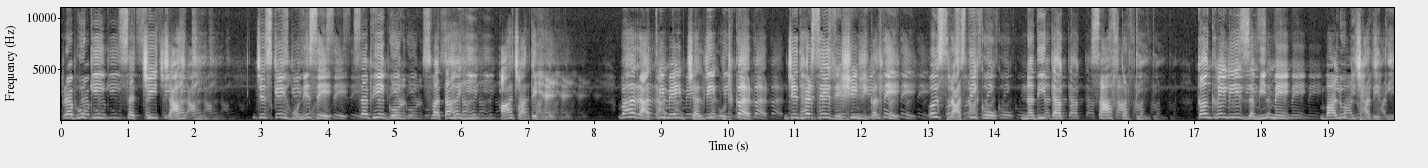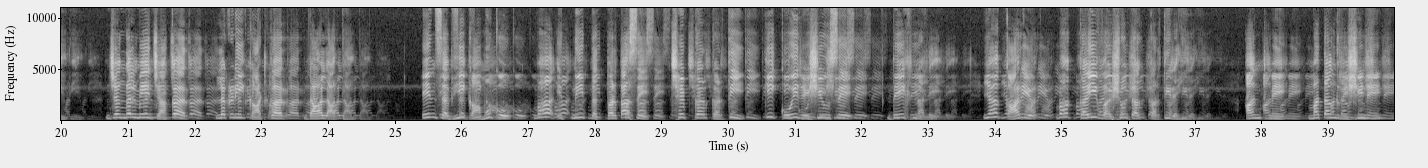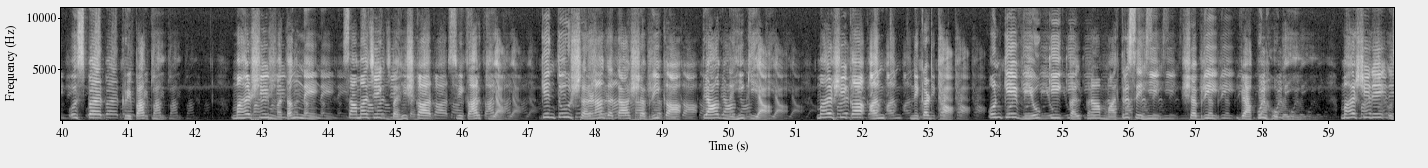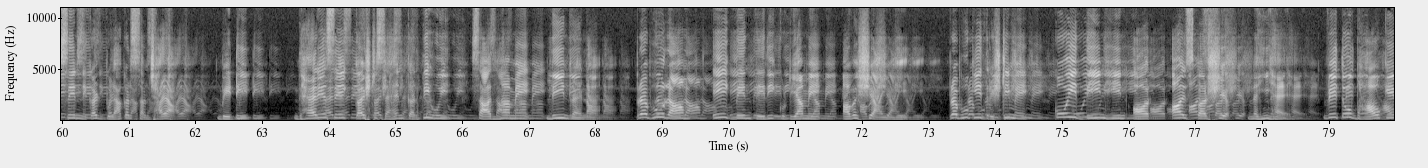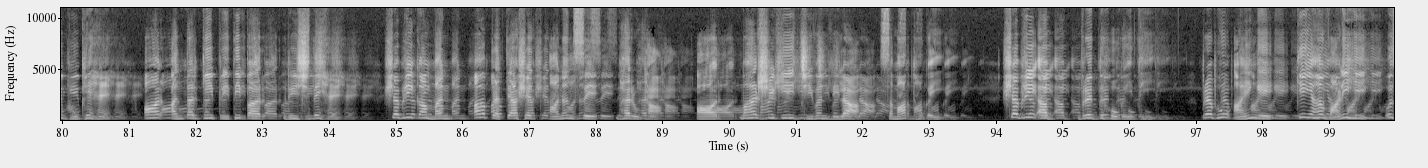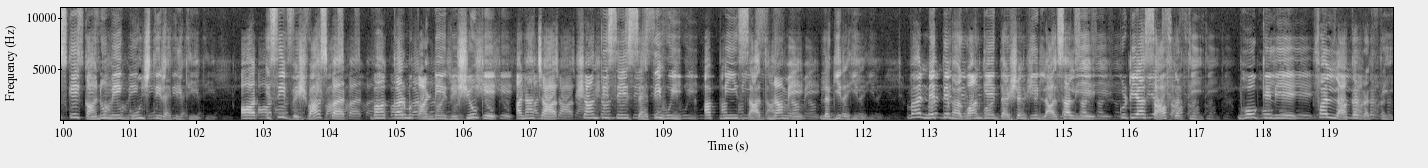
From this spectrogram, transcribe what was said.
प्रभु की सच्ची चाह थी जिसके होने से सभी गुण स्वतः ही आ जाते हैं। वह रात्रि में जल्दी उठकर जिधर से ऋषि निकलते उस रास्ते को नदी तक साफ़ करती कंकरीली ज़मीन में बालू बिछा देती जंगल में जाकर लकड़ी काटकर डाल आती। इन सभी कामों को वह इतनी तत्परता से छिप कर करती कि कोई ऋषि उसे देख न ले। यह कार्य वह कई वर्षों तक करती रही। अंत में मतंग ऋषि ने उस पर कृपा की महर्षि मतंग ने सामाजिक बहिष्कार स्वीकार किया। किंतु शरणागता शबरी का त्याग नहीं किया। महर्षि का अंत निकट था। उनके वियोग की कल्पना मात्र से ही शबरी व्याकुल हो गई। महर्षि ने उसे निकट बुलाकर समझाया, बेटी, धैर्य से कष्ट सहन करती हुई साधना में लीन रहना। प्रभु राम, एक दिन तेरी कुटिया में अवश्य आएँगे। प्रभु की दृष्टि में कोई दीनहीन और अस्पर्श्य नहीं है। वे तो भाव के भूखे हैं। और अंतर की प्रीति पर रिझते हैं। शबरी का मन अप्रत्याशित आनंद से भर उठा और महर्षि की जीवन लीला समाप्त हो गई। शबरी अब वृद्ध हो गई थी। प्रभु आएँगे कि यह वाणी ही उसके कानों में गूंजती रहती थी। और इसी विश्वास पर वह कर्म कांडी ऋषियों के अनाचार शांति से सहती हुई अपनी साधना में लगी रही। वह नित्य भगवान के दर्शन की लालसा लिए कुटिया साफ़ करती, भोग के लिए फल लाकर रखती।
